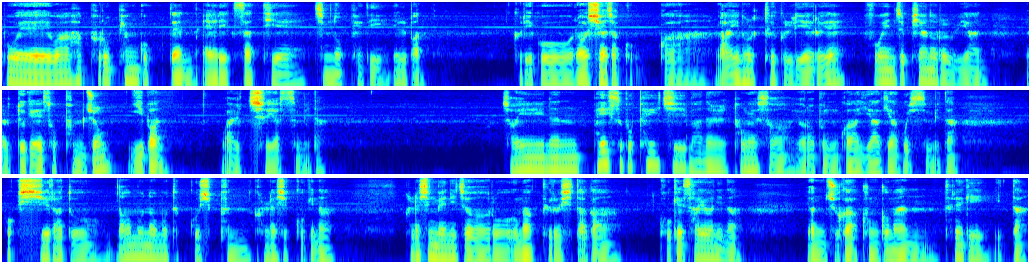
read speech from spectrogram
오보에와 하프로 편곡된 에릭 사티의 짐노페디 1번 그리고 러시아 작곡가 라인홀트 글리에르의 Four Hands 피아노를 위한 12개의 소품 중 2번 왈츠였습니다. 저희는 페이스북 페이지만을 통해서 여러분과 이야기하고 있습니다. 혹시라도 너무너무 듣고 싶은 클래식 곡이나 클래식 매니저로 음악 들으시다가 곡의 사연이나 연주가 궁금한 트랙이 있다.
